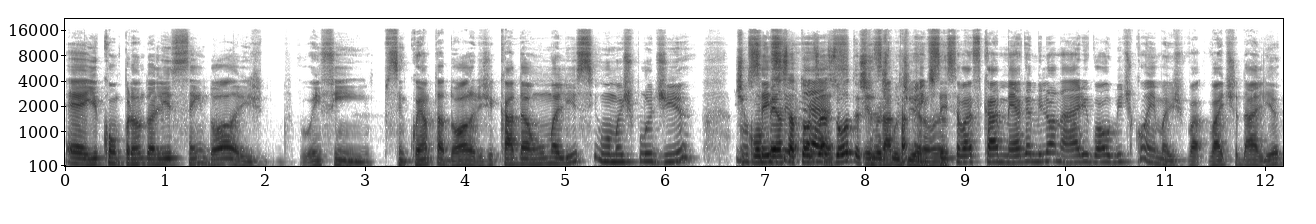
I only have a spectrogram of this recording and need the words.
é, ir comprando ali 100 dólares, enfim, 50 dólares de cada uma ali. Se uma explodir, Te não sei compensa se- todas é, as outras que não exatamente. explodiram, Não sei né? se você vai ficar mega milionário igual o Bitcoin, mas vai, vai te dar ali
